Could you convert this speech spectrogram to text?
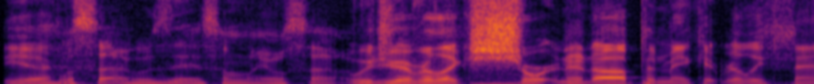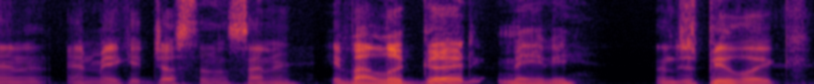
Yeah. "What's up? Who's this?" I'm like, "What's up?" Would you ever like shorten it up and make it really thin and make it just in the center If I look good, maybe. and just be like,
